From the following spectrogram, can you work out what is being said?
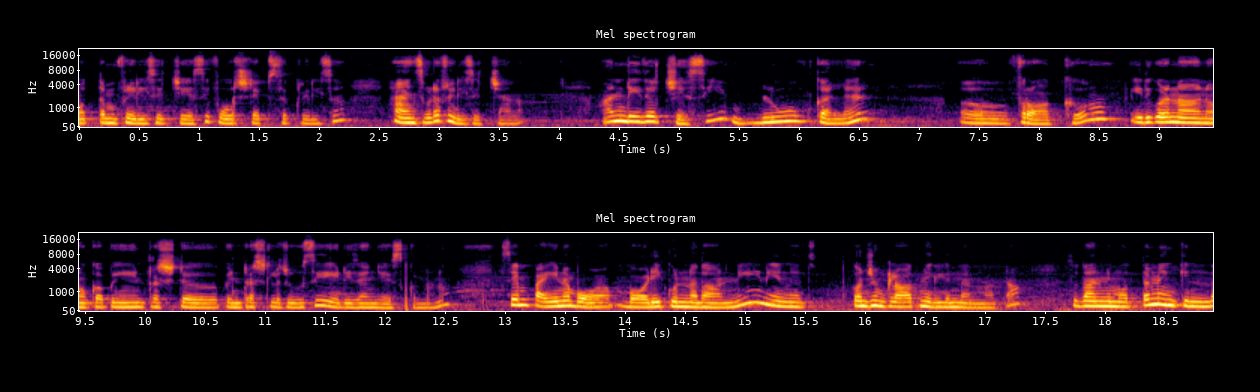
మొత్తం ఫ్రిల్స్ ఇచ్చేసి ఫోర్ స్టెప్స్ ఫ్రిల్స్ హ్యాండ్స్ కూడా ఫ్రిల్స్ ఇచ్చాను. అండ్ ఇది వచ్చేసి బ్లూ కలర్ ఫ్రాక్. ఇది కూడా నేను ఒక పింట్రెస్ట్ పింట్రెస్ట్లో చూసి డిజైన్ చేసుకున్నాను. సేమ్ పైన బా బాడీకి ఉన్న దాన్ని నేను కొంచెం క్లాత్ మిగిలిందనమాట. సో దాన్ని మొత్తం నేను కింద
